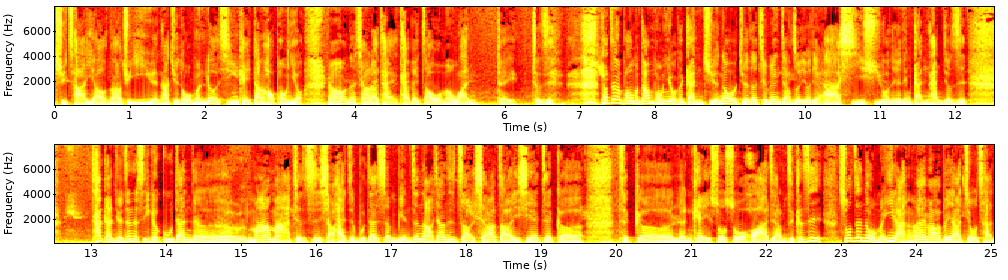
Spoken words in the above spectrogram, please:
去擦药，然后去医院，他觉得我们热心可以。当好朋友，然后呢，想要来台台北找我们玩，对，就是 他真的把我们当朋友的感觉。那我觉得前面讲说有点啊唏嘘或者有点感叹，就是。他感觉真的是一个孤单的妈妈，就是小孩子不在身边，真的好像是找想要找一些这个这个人可以说说话这样子。可是说真的，我们一来很害怕被他纠缠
